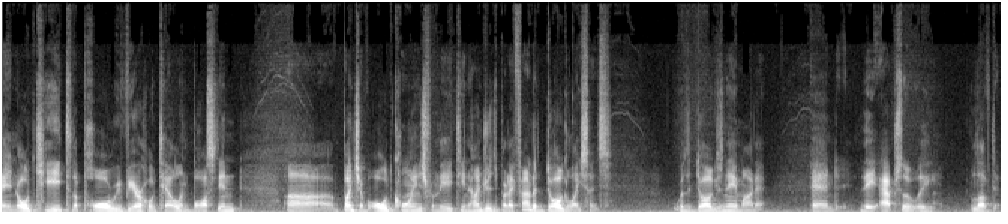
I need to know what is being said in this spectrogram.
an old key to the Paul Revere Hotel in Boston. Uh, a bunch of old coins from the 1800s, but I found a dog license with a dog's name on it, and they absolutely loved it.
